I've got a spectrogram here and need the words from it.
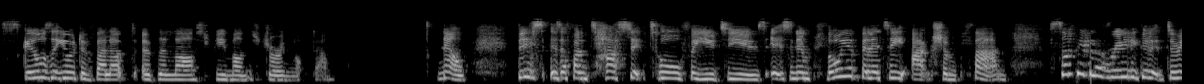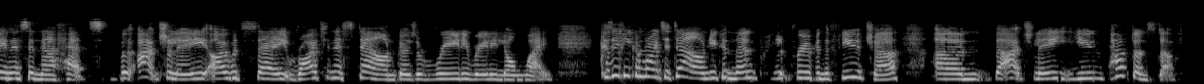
skills that you have developed over the last few months during lockdown. Now, this is a fantastic tool for you to use. It's an employability action plan. Some people are really good at doing this in their heads, but actually, I would say writing this down goes a really, really long way. Because if you can write it down, you can then prove in the future um, that actually you have done stuff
